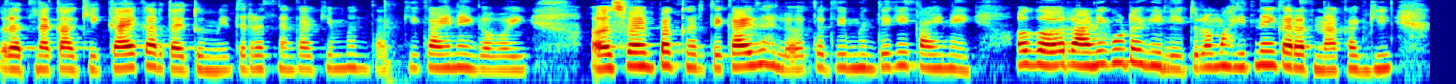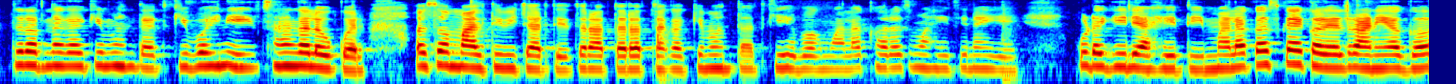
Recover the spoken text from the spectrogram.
रत्ना काकी काय करताय तुम्ही? तर रत्ना काकी म्हणतात की काही नाही गं बाई. स्वयंपाक करते. काय झालं? तर ती म्हणते की काही नाही. अगं राणी कुठं गेली? तुला माहीत नाही का रत्ना काकी? तर रत्ना काकी म्हणतात की बहिणी सांगा लवकर. असं मालती विचारते. तर आता रत्ना काकी म्हणतात की हे बघ मला खरंच माहिती नाही आहे कुठं गेली आहे ती? मला कसं काय कळेल राणी? अगं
